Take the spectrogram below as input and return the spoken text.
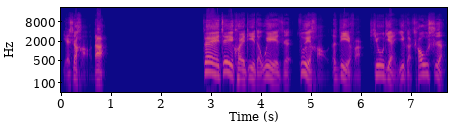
也是好的。在这块地的位置最好的地方修建一个超市，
